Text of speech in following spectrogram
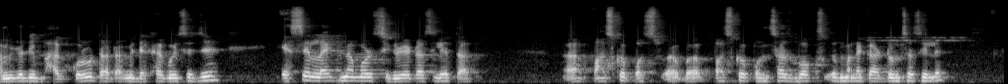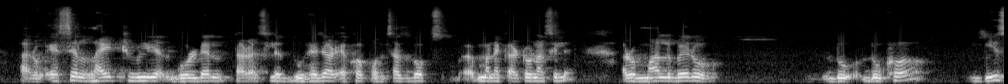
আমি যদি ভাগ কৰোঁ, তাত আমি দেখা গৈছে যে এছ এ লাইট নামৰ চিগাৰেট আছিলে, তাত পাঁচশো পঁচ- পাঁচশো পঞ্চাছ বক্স মানে কাৰ্টুনছ আছিলে। আৰু এছ এ লাইট বুলি গল্ডেন তাৰ আছিলে দুহেজাৰ এশ পঞ্চাছ বক্স মানে কাৰ্টুন আছিলে। আৰু মালবেৰো দু, দুশ বিছ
